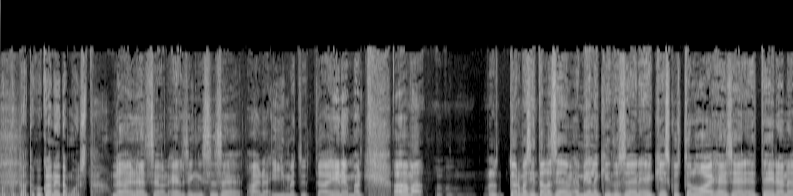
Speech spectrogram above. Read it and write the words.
Mutta tuota, kuka niitä muistaa? Näinhän se on. Helsingissä se aina ihmetyttää enemmän. Uh, mä törmäsin tällaiseen mielenkiintoiseen keskusteluaiheeseen teidän äh,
